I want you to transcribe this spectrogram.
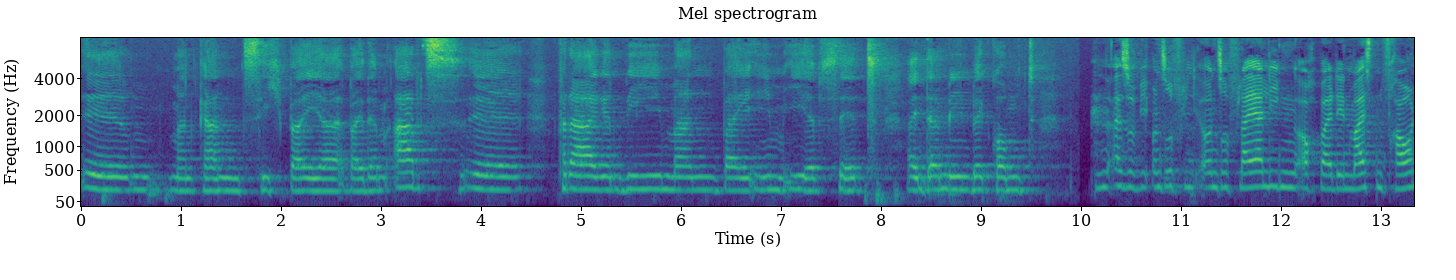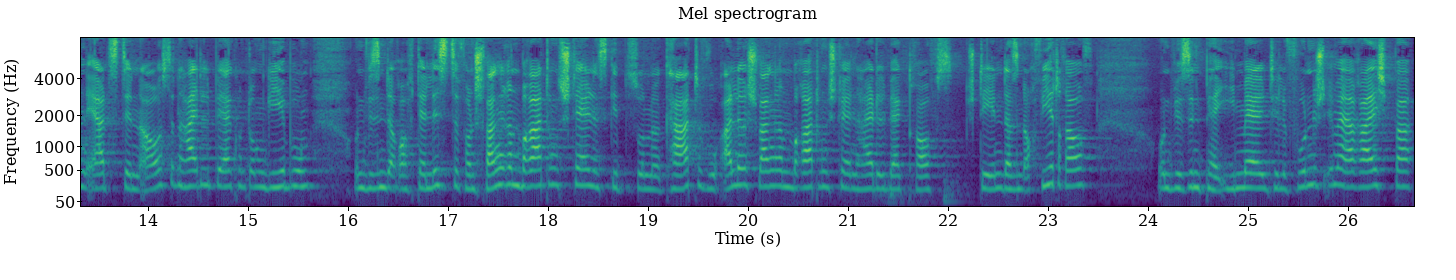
Ähm, man kann sich bei, bei dem Arzt äh, fragen, wie man bei ihm IFZ einen Termin bekommt. Also wie unsere, unsere Flyer liegen auch bei den meisten Frauenärztinnen aus in Heidelberg und Umgebung. Und wir sind auch auf der Liste von Schwangerenberatungsstellen. Es gibt so eine Karte, wo alle Schwangerenberatungsstellen in Heidelberg draufstehen. Da sind auch wir drauf und wir sind per E-Mail, telefonisch immer erreichbar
